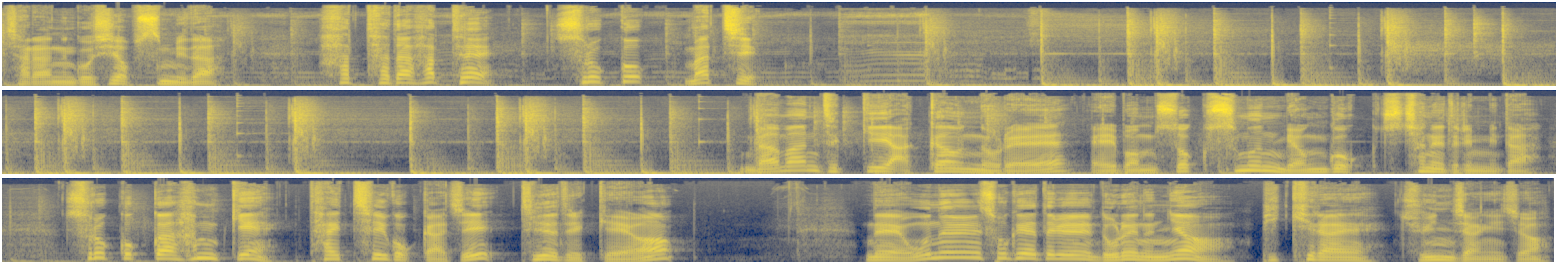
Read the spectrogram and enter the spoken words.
잘하는 곳이 없습니다. 핫하다 핫해 수록곡 맛집. 나만 듣기 아까운 노래 앨범 속 숨은 명곡 추천해드립니다. 수록곡과 함께 타이틀곡까지 들려드릴게요. 네, 오늘 소개해드릴 노래는요, 비키라의 주인장이죠.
